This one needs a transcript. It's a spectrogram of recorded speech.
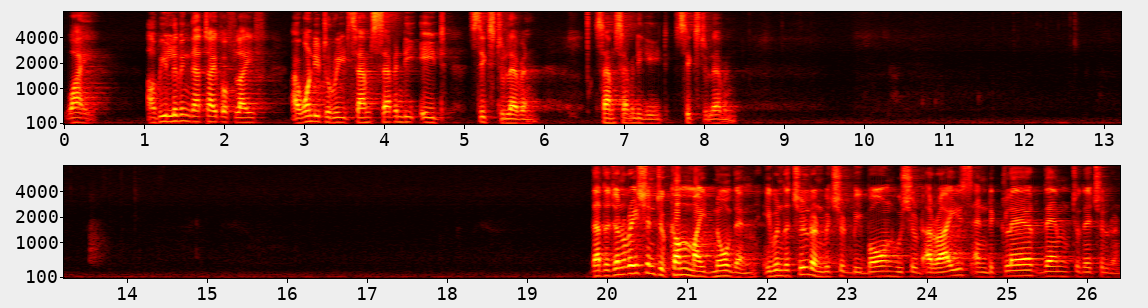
Why? Are we living that type of life? I want you to read Psalm 78, 6 to 11. Psalm 78, 6 to 11. That the generation to come might know them, even the children which should be born, who should arise and declare them to their children,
